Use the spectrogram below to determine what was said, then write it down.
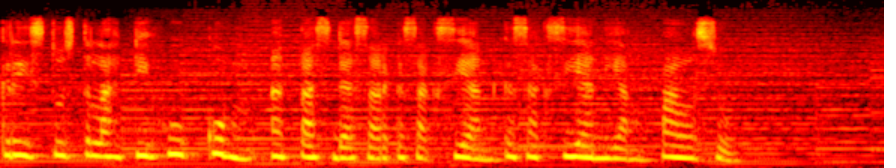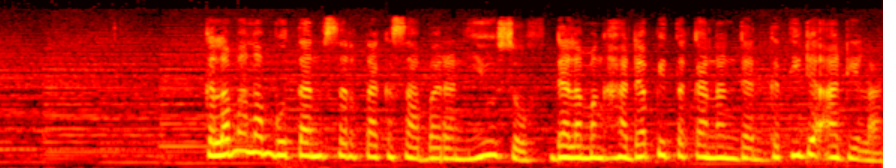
Kristus telah dihukum atas dasar kesaksian-kesaksian yang palsu kelemah lembutan serta kesabaran Yusuf dalam menghadapi tekanan dan ketidakadilan,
